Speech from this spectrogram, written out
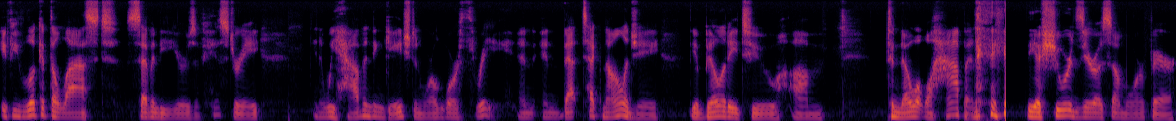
if you look at the last 70 years of history, you know, we haven't engaged in World War III. And, and that technology, the ability to um, to know what will happen, the assured zero sum warfare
